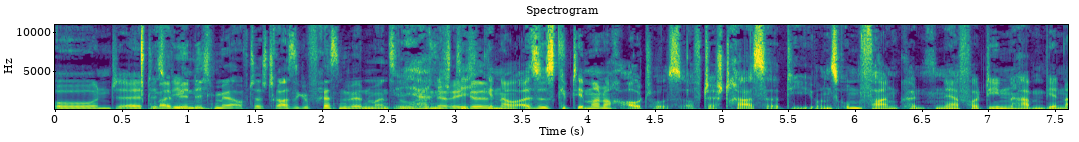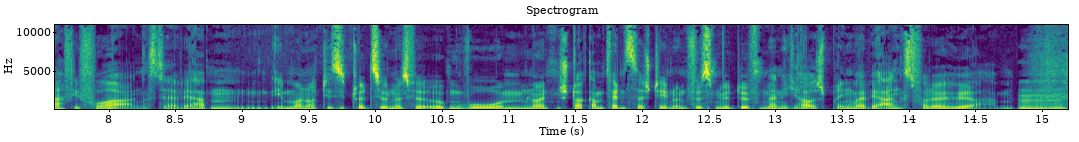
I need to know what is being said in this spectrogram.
Und äh, deswegen, Weil wir nicht mehr auf der Straße gefressen werden, meinst du? ja, in der richtig, Regel? genau. Also es gibt immer noch Autos auf der Straße, die uns umfahren könnten. Ja, vor denen haben wir nach wie vor Angst. Ja, wir haben immer noch die Situation, dass wir irgendwo im neunten Stock am Fenster stehen und wissen, wir dürfen da nicht rausspringen, weil wir Angst vor der Höhe haben. Mhm.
